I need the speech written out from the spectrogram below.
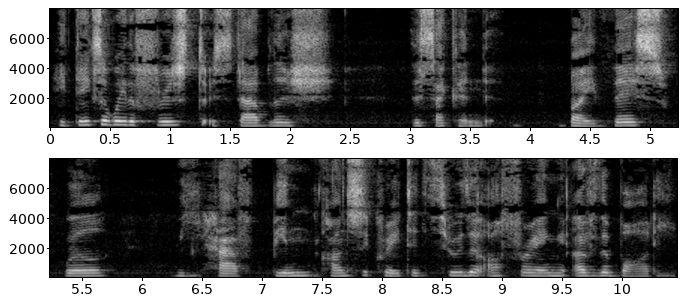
He takes away the first to establish the second. By this will we have been consecrated through the offering of the body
